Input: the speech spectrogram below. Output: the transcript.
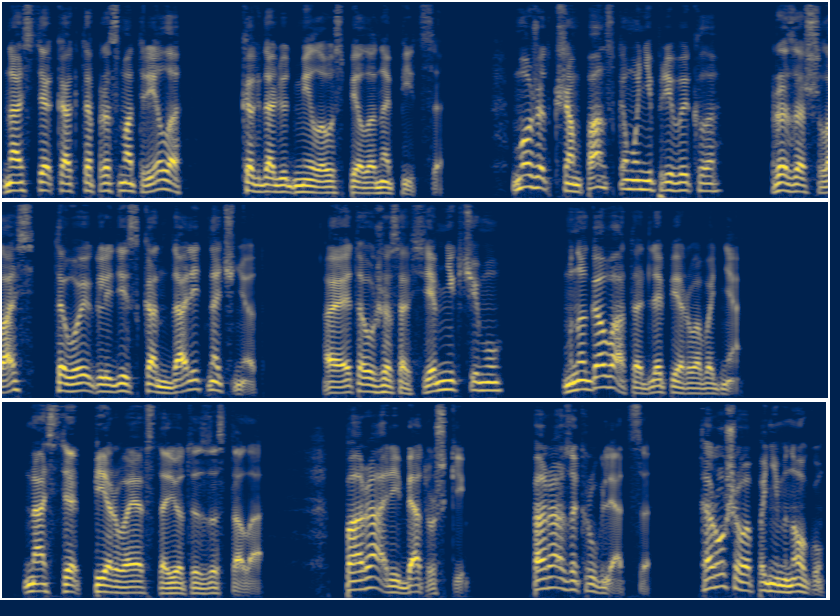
Настя как-то просмотрела, когда Людмила успела напиться. Может, к шампанскому не привыкла. Разошлась, того и гляди, скандалить начнет. А это уже совсем ни к чему. Многовато для первого дня. Настя первая встает из-за стола. Пора, ребятушки, пора закругляться. Хорошего понемногу.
